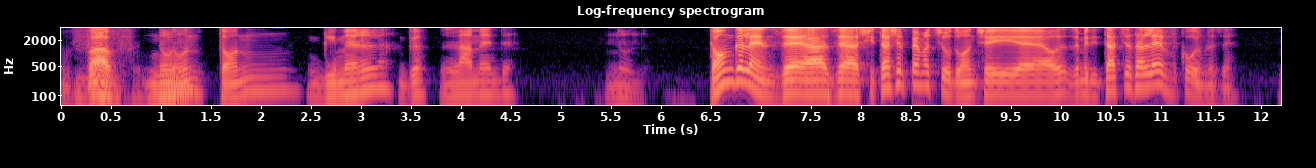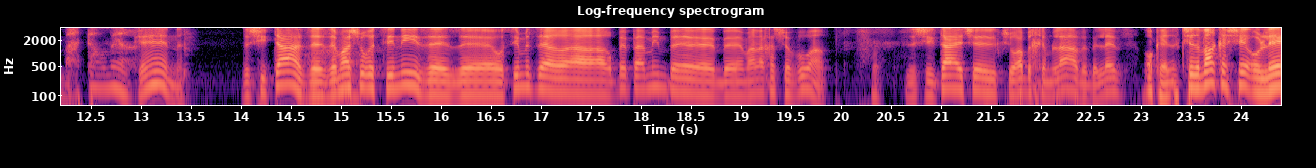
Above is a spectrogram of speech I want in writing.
ו'. נון, טון, ג'. ל' נ'. טונגלן, זה, זה השיטה של פמה צ'ודרון, שהיא, אה, מדיטציית הלב קוראים לזה. מה אתה אומר? כן, זה שיטה, זה, זה משהו רציני, זה, זה, עושים את זה הר- הרבה פעמים במהלך השבוע. זו שיטה שקשורה בחמלה ובלב. אוקיי, אז כשדבר קשה עולה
